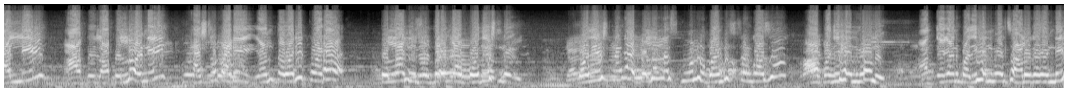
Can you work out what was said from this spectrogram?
తల్లి ఆ పిల్ల ఆ పిల్లోని కష్టపడి ఎంతవరకు కూడా పిల్లల్ని శుభ్రంగా పొజిషన్ పొజిషన్గా పిల్లల్ని స్కూల్ పంపించడం కోసం ఆ పదిహేను వేలు. అంతేగాని పదిహేను వేలు చాలు కదండి.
